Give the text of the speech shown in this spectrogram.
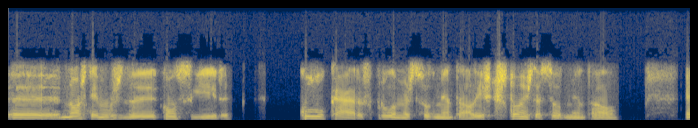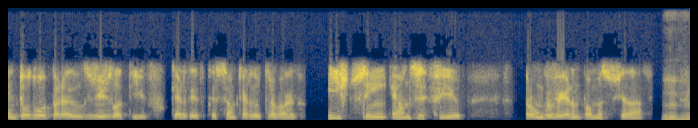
uh, nós temos de conseguir colocar os problemas de saúde mental e as questões da saúde mental em todo o aparelho legislativo, quer da educação, quer do trabalho. Isto sim é um desafio para um governo, para uma sociedade. Uhum.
